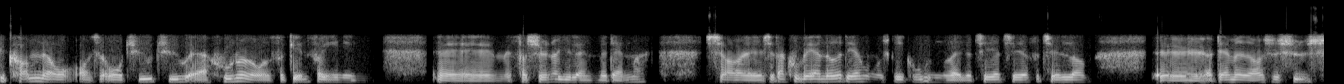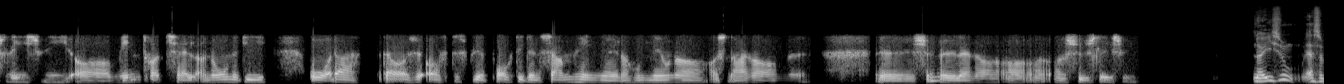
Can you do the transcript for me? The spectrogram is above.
det kommende år, altså år 2020, er 100 år for genforeningen øh, for Sønderjylland med Danmark. Så, øh, så der kunne være noget der, hun måske kunne relatere til at fortælle om. Øh, og dermed også Sydslesvig og mindretal og nogle af de ord, der, der også oftest bliver brugt i den sammenhæng, øh, når hun nævner og snakker om øh, øh Sønderjylland og, og, og Sydslesvig. Når I sådan, altså,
